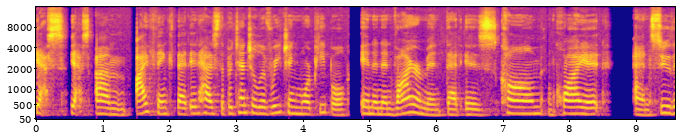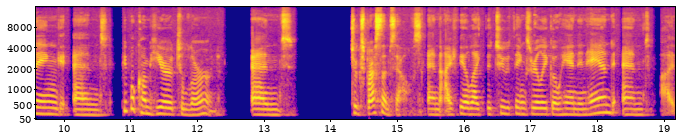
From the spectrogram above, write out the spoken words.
Yes, yes. Um, I think that it has the potential of reaching more people in an environment that is calm and quiet and soothing, and people come here to learn and to express themselves. And I feel like the two things really go hand in hand, and uh,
